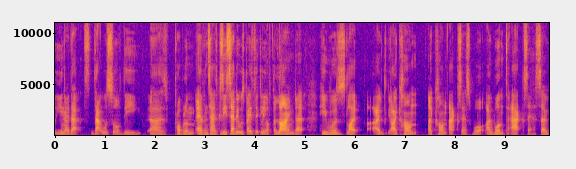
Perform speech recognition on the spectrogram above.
you know, that that was sort of the uh, problem Evans had because he said it was basically off the line that he was like, I I can't. I can't access what I want to access. So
